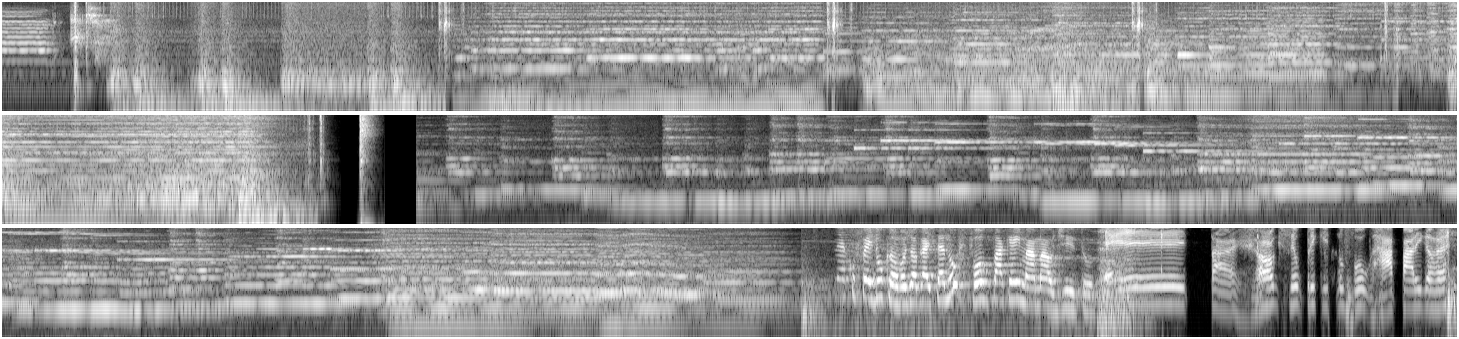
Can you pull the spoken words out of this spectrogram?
do cão, vou jogar isso é no fogo pra queimar, maldito. Eita, jogue seu priquito no fogo, rapariga, velho.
